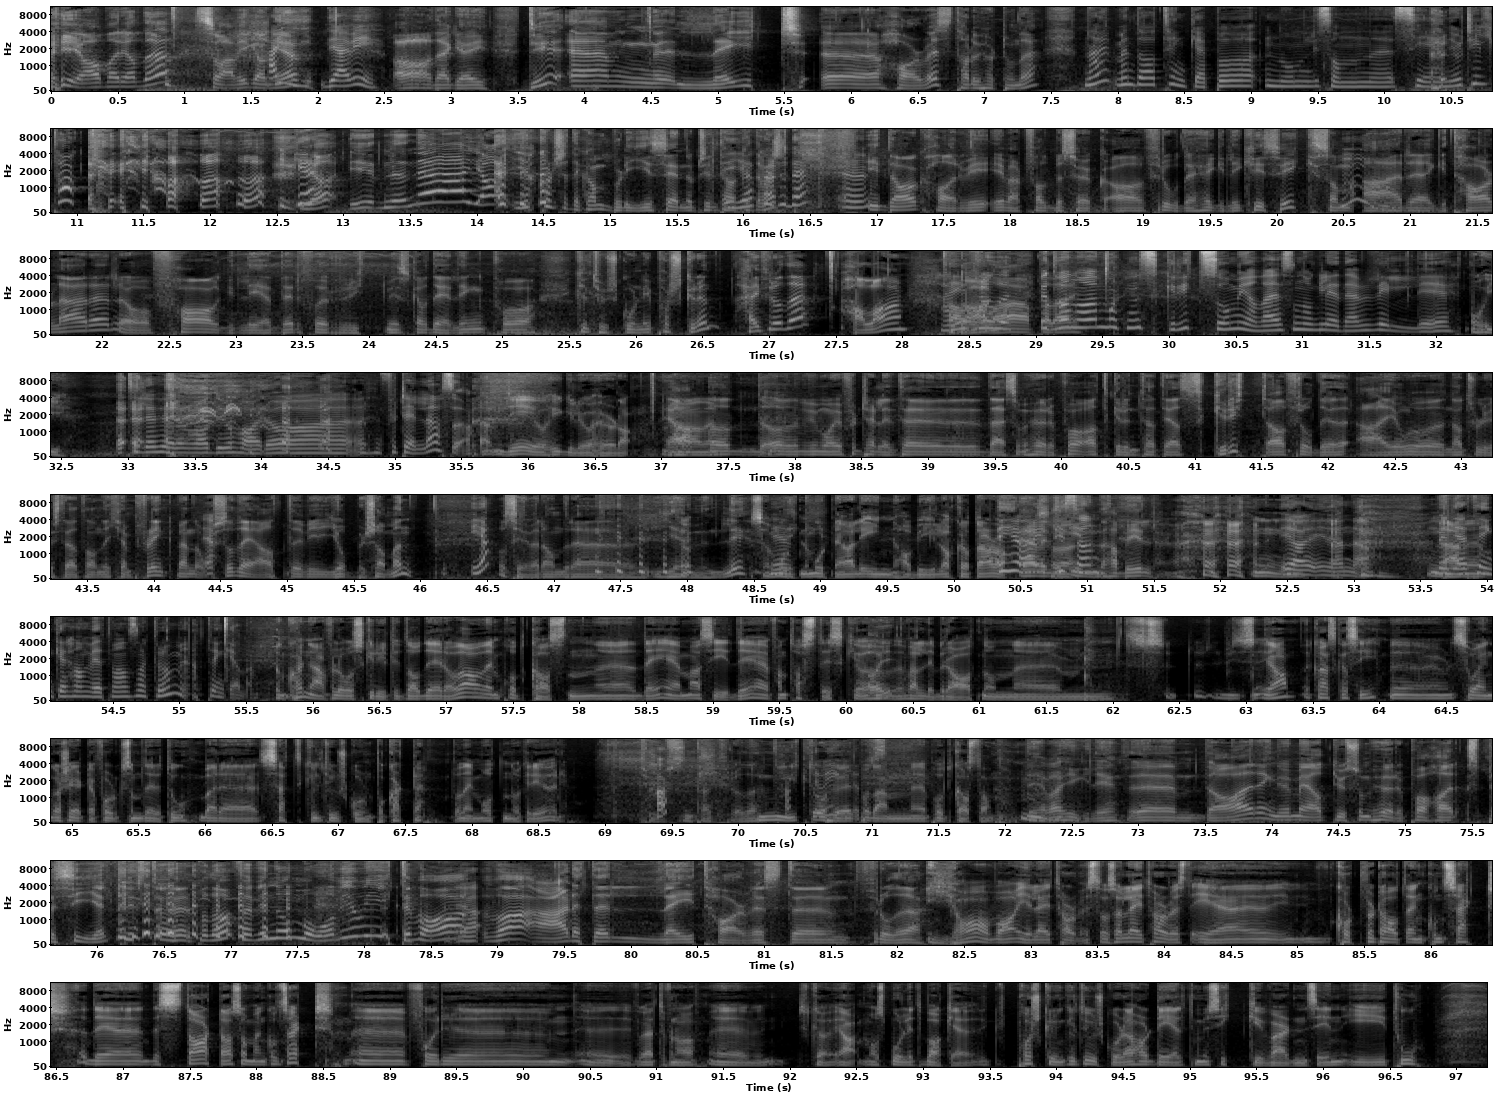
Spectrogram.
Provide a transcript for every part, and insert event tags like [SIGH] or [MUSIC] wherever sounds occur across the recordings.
[LAUGHS] Ja, Marianne, så er vi i gang Hei, igjen. det er vi. Å, det er gøy. Du, um, Late eh, Harvest, har du hørt om det? Nei, men da tenker jeg på noen litt sånn seniortiltak. [LAUGHS] ja. Ikke? Ja, i, nei, ja, ja, kanskje det kan bli seniortiltak Ja, etter hvert. det. Uh. I dag har vi i hvert fall besøk av Frode Heggeli Kvisvik, som Mm. er eh, gitarlærer og fagleder for rytmisk avdeling på Kulturskolen i Porsgrunn. Hei, Frode. Halla. Hei, Frode. Halla, Vet du hva, nå har Morten skrytt så mye av deg, så nå gleder jeg veldig Oi. Til å høre hva du har å eh, fortelle, altså. Ja, Det er jo hyggelig å høre, da. Ja, og, og vi må jo fortelle til deg som hører på, at grunnen til at jeg har skrytt av Frode, er jo naturligvis det at han er kjempeflink, men Ja. også det at vi jobber sammen Ja. og ser hverandre jevnlig. så Morten, Morten er veldig inhabil akkurat der, da. Ja, ikke sant? inhabil. [LAUGHS] Mm. Ja, ja, ja. Men Nei, jeg men- tenker han vet hva han snakker om, ja, tenker jeg da. Kan jeg få lov å skryte litt av dere òg, da? Den podkasten, det er, må jeg si, det er fantastisk. Og Oi. det er veldig bra at noen eh, Ja, hva skal jeg si? eh, Så engasjerte folk som dere to bare setter kulturskolen på kartet på den måten dere gjør. Tusen takk, Frode. Nyt det å høre på de podkastene. [LAUGHS] Det var hyggelig. Eh, Da regner vi med at du som hører på, har spesielt lyst til å høre på nå. For vi, nå må vi jo vite hva, [LAUGHS] hva er dette late harvest, eh, Frode? Ja, hva er Late Harvest? Altså Late Harvest er kort fortalt en konsert. Det, det starta som en konsert eh, for eh, eh, Hva heter det for noe? Eh, skal, ja, må spole litt tilbake. Porsgrunn kulturskole har delt musikkverdenen sin i to.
